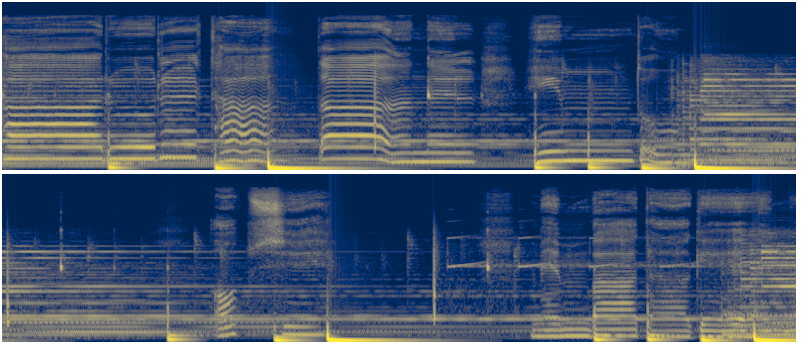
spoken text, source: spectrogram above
하루를 닫아낼 힘도 없이 맨바닥에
